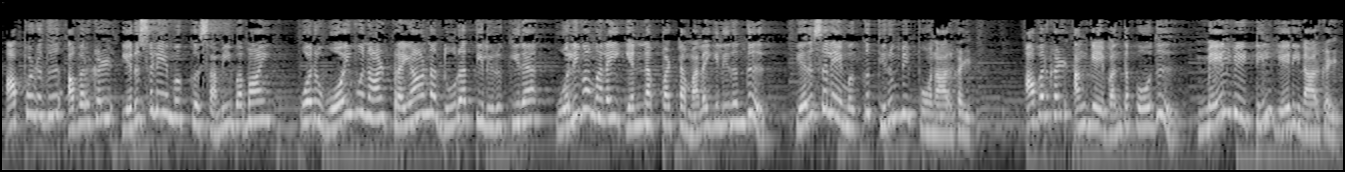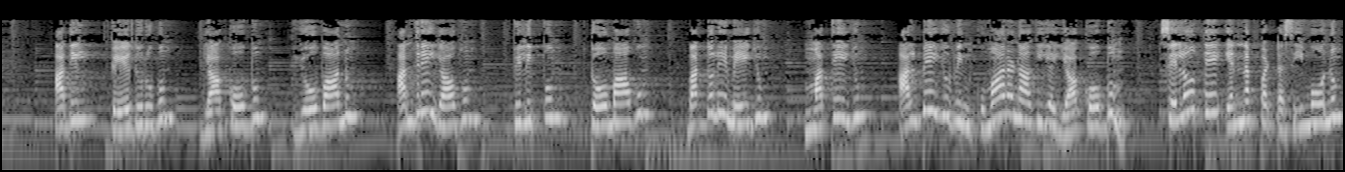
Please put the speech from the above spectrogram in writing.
அப்பொழுது அவர்கள் எருசலேமுக்கு சமீபமாய் ஒரு ஓய்வு நாள் பிரயாண தூரத்தில் இருக்கிற ஒலிவமலை எண்ணப்பட்ட மலையிலிருந்து எருசலேமுக்கு திரும்பி போனார்கள். அவர்கள் அங்கே வந்தபோது மேல் வீட்டில் ஏறினார்கள். அதில் பேதுருவும் யாக்கோபும் யோவானும் அந்திரேயாவும் பிலிப்பும் தோமாவும் பர்தொலேமேயும் மத்தேயும் அல்பேயுவின் குமாரனாகிய யாக்கோபும் செலோத்தே எண்ணப்பட்ட சீமோனும்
